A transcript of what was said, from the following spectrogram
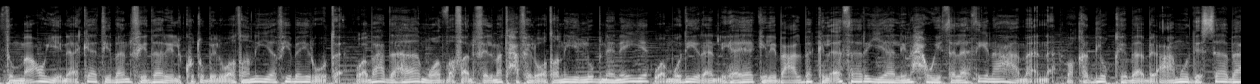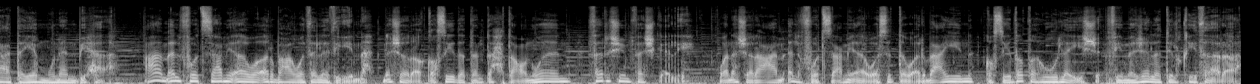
ثم عين كاتبا في دار الكتب الوطنية في بيروت وبعدها موظفا في المتحف الوطني اللبناني ومديرا لهياكل بعلبك الأثرية لنحو ثلاثين عاما وقد لقب بالعمود السابع تيمنا بها. عام 1934 نشر قصيدة تحت عنوان فرش فشكلي ونشر عام 1946 قصيدته ليش في مجلة القيثارة.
